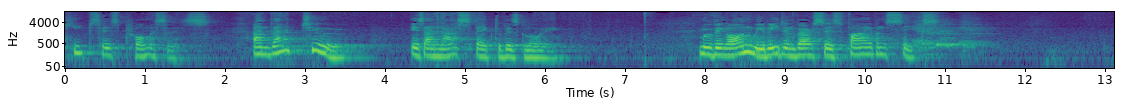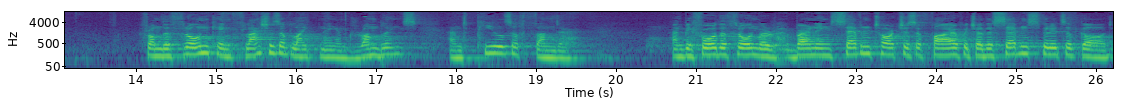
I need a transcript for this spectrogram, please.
keeps his promises. And that too is an aspect of his glory. Moving on, we read in verses 5 and 6. From the throne came flashes of lightning and rumblings and peals of thunder. And before the throne were burning seven torches of fire, which are the seven spirits of God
